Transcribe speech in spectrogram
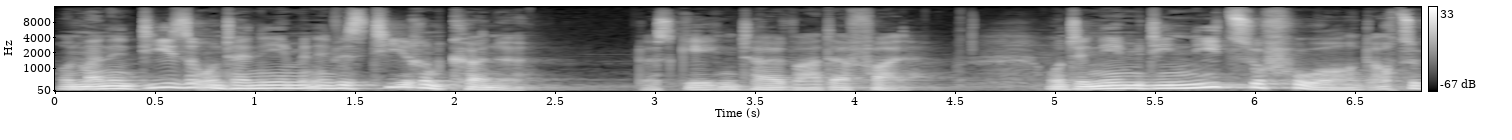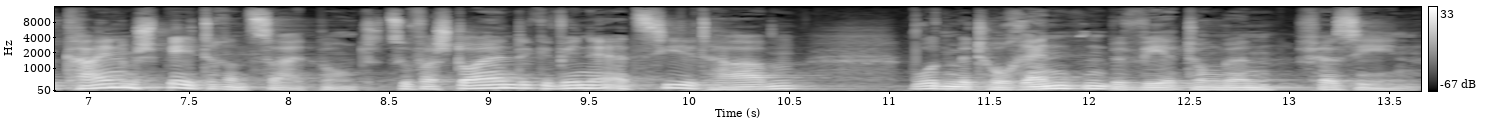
und man in diese Unternehmen investieren könne. Das Gegenteil war der Fall. Unternehmen, die nie zuvor und auch zu keinem späteren Zeitpunkt zu versteuernde Gewinne erzielt haben, wurden mit horrenden Bewertungen versehen.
